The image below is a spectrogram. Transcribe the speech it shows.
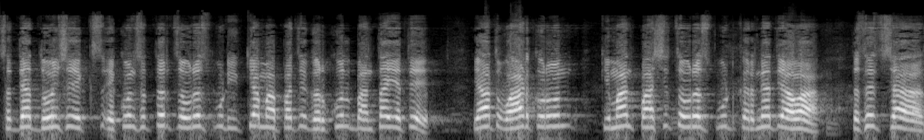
सध्या दोनशे एकोणसत्तर चौरस फूट इतक्या मापाचे घरकुल बांधता येते. यात वाढ करून किमान पाचशे चौरस फूट करण्यात यावा. तसेच शा-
